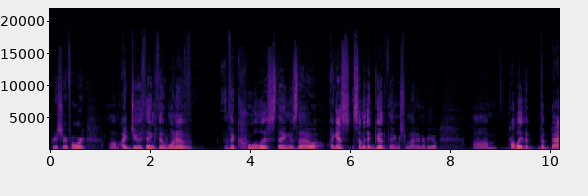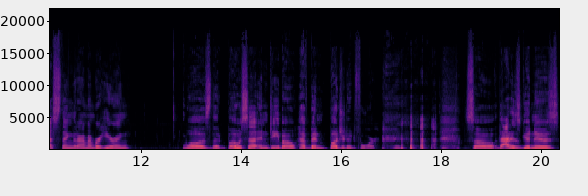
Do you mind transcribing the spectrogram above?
pretty straightforward. Um I do think that one of the coolest things though, I guess some of the good things from that interview um probably the the best thing that I remember hearing was that Bosa and Deebo have been budgeted for. so that is good news.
